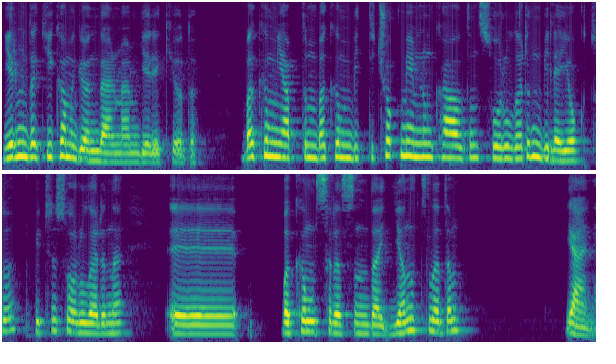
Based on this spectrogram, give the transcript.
20 dakika mı göndermem gerekiyordu? Bakım yaptım, bakım bitti. Çok memnun kaldın. Soruların bile yoktu. Bütün sorularını e, bakım sırasında yanıtladım. Yani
